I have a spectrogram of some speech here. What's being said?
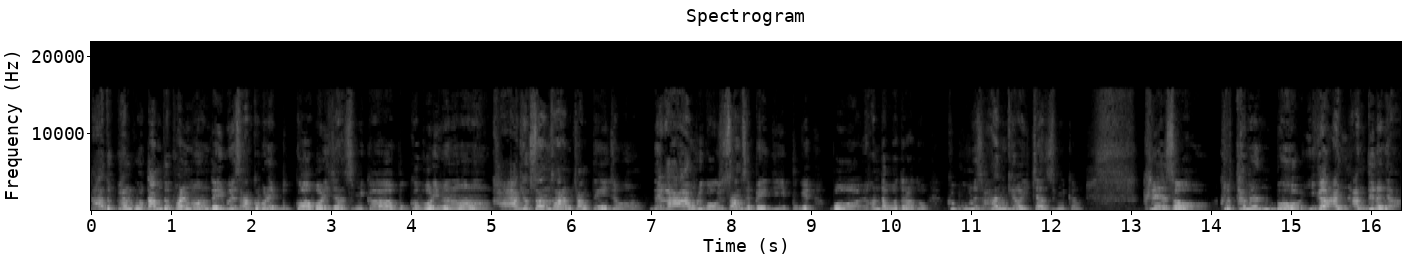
나도 팔고 남도 팔면 네이버에서 한꺼번에 묶어버리지 않습니까? 묶어버리면은 가격 싸는 사람이 장땡이죠. 내가 아무리 거기서 상세 페이지 이쁘게 뭐 한다고 하더라도 그 부분에서 한계가 있지 않습니까? 그래서 그렇다면 뭐 이거 안, 안 되느냐?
